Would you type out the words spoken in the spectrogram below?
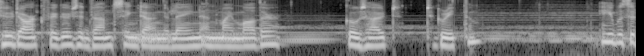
Two dark figures advancing down the lane, and my mother goes out to greet them. He was a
